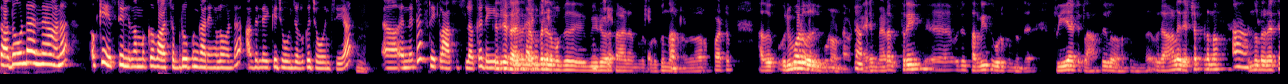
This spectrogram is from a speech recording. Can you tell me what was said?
സോ അതുകൊണ്ട് തന്നെയാണ് ഓക്കെ സ്റ്റിൽ നമുക്ക് വാട്സപ്പ് ഗ്രൂപ്പും കാര്യങ്ങളും ഉണ്ട്. അതിലേക്ക് ജോയിൻ ചെയ്തവർക്ക് ജോയിൻ ചെയ്യാം. എന്നിട്ട് ഫ്രീ ക്ലാസ്സിലൊക്കെ ഡെയിലി നമുക്ക് വീഡിയോ താഴെ നമ്മൾ കൊടുക്കുന്നതാണ്. ഉറപ്പായിട്ടും അത് ഒരുപാട് പേർക്ക് ഗുണമുണ്ടാവട്ടെ. കാര്യം മാഡം ഇത്രയും ഒരു സർവീസ് കൊടുക്കുന്നുണ്ട്. ഫ്രീ ആയിട്ട് ക്ലാസ്സുകൾ നടത്തുന്നുണ്ട്. ഒരാൾ രക്ഷപ്പെടണം. എന്നുള്ള ഒരൊറ്റ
